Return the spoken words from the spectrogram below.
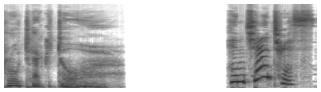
Protector. Enchantress.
